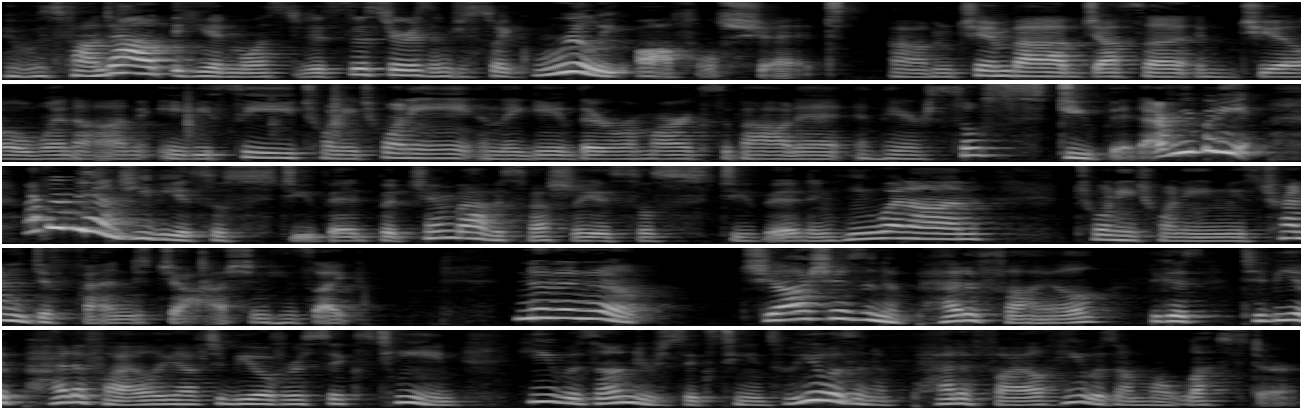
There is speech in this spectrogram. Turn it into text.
it was found out that he had molested his sisters and just like really awful shit. Um, Jim Bob, Jessa, and Jill went on ABC 2020 and they gave their remarks about it, and they are so stupid. Everybody, everybody on TV is so stupid, but Jim Bob especially is so stupid. And he went on 2020 and he's trying to defend Josh and he's like, no, no, no, no. Josh isn't a pedophile because to be a pedophile, you have to be over 16. He was under 16, so he wasn't a pedophile, he was a molester.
